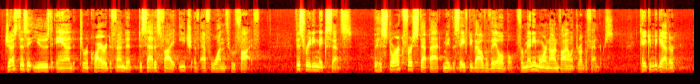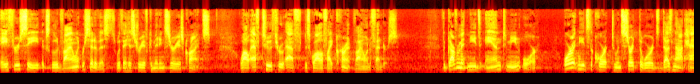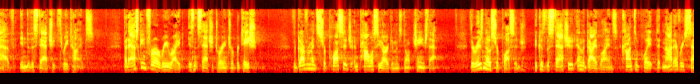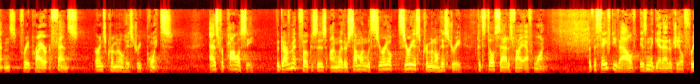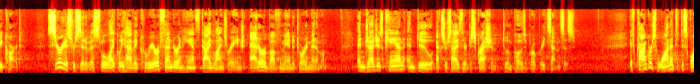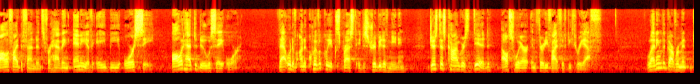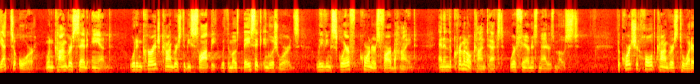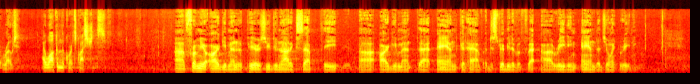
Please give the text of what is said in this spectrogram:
just as it used and to require a defendant to satisfy each of F1 through 5. This reading makes sense. The historic First Step Act made the safety valve available for many more nonviolent drug offenders. Taken together, A through C exclude violent recidivists with a history of committing serious crimes, while F2 through F disqualify current violent offenders. The government needs and to mean or, or it needs the court to insert the words does not have into the statute three times. But asking for a rewrite isn't statutory interpretation. The government's surplusage and policy arguments don't change that. There is no surplusage because the statute and the guidelines contemplate that not every sentence for a prior offense earns criminal history points. As for policy, the government focuses on whether someone with serial, serious criminal history could still satisfy F1. But the safety valve isn't a get out of jail free card. Serious recidivists will likely have a career offender enhanced guidelines range at or above the mandatory minimum. And judges can and do exercise their discretion to impose appropriate sentences. If Congress wanted to disqualify defendants for having any of A, B, or C, all it had to do was say or. That would have unequivocally expressed a distributive meaning, just as Congress did elsewhere in 3553F. Letting the government get to or when Congress said and would encourage Congress to be sloppy with the most basic English words, leaving square corners far behind, and in the criminal context where fairness matters most. The court should hold Congress to what it wrote. I welcome the court's questions. Uh, from your argument, it appears you do not accept the uh, argument that and could have a distributive effect, uh, reading and a joint reading.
